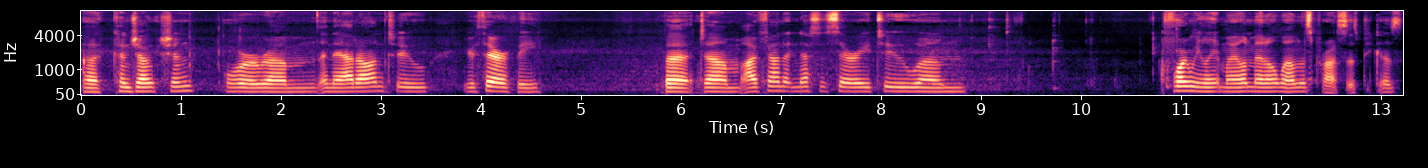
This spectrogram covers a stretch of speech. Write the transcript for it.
a conjunction, or um, an add on to your therapy but um, I found it necessary to um, formulate my own mental wellness process because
